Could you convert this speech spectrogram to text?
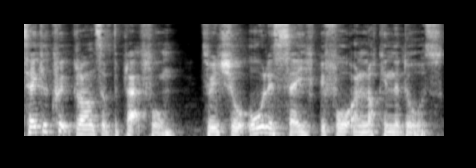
Take a quick glance of the platform to ensure all is safe before unlocking the doors.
